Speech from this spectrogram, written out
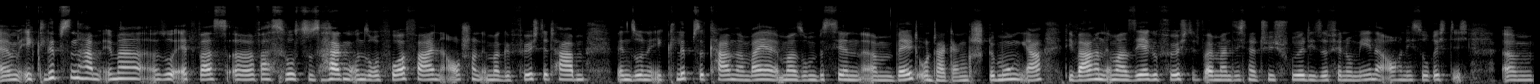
Ähm, Eklipsen haben immer so etwas, äh, was sozusagen unsere Vorfahren auch schon immer gefürchtet haben. Wenn so eine Eklipse kam, dann war ja immer so ein bisschen ähm, Weltuntergangsstimmung. Ja, die waren immer sehr gefürchtet, weil man sich natürlich früher diese Phänomene auch nicht so richtig ähm,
